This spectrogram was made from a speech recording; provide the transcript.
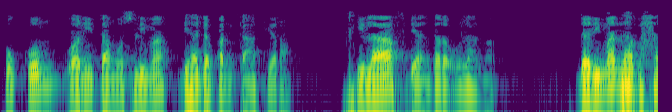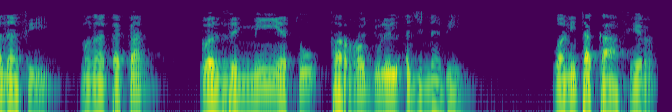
Hukum wanita muslimah di hadapan kafirah. Khilaf di antara ulama. Dari madhab Hanafi mengatakan wazimmiyatu karrojulil ajnabi. Wanita kafir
